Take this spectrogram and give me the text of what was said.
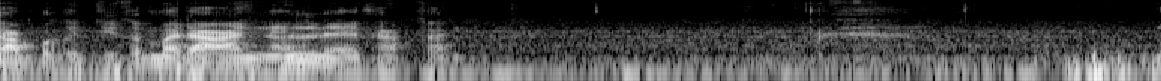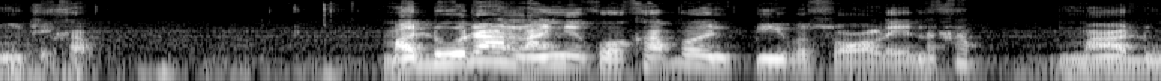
ตามปกติธรรมดาอย่างนั้นเลยครับท่านดูสิครับ มาดูด้านหลังดีกว่าครับว่าเป็นปีพศอะไรนะครับ มาดู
